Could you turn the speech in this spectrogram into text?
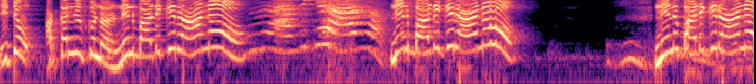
ఇటు అక్కని చూసుకుంటాను నేను బడికి రాను. నేను దానికి రాను. నేను బడికి రాను.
